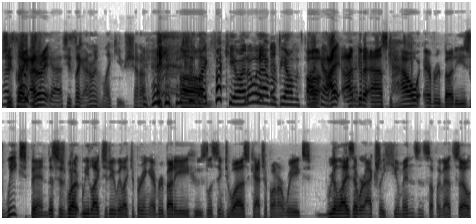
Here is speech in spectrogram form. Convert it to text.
Our she's like, I don't. guest. She's like, I don't even like you. Shut up. she's Um, like, fuck you. I don't want to ever be on this Uh, podcast. I, I'm going to ask how everybody's week's been. This is what we like to do. We like to bring everybody who's listening to us catch up on our weeks, realize that we're actually humans and stuff like that. So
